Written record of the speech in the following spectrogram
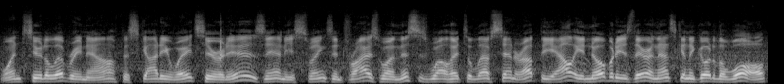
1 2 delivery now. Piscotty waits. Here it is. And he swings and drives one. This is well hit to left center up the alley. and Nobody is there, and that's going to go to the wall.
